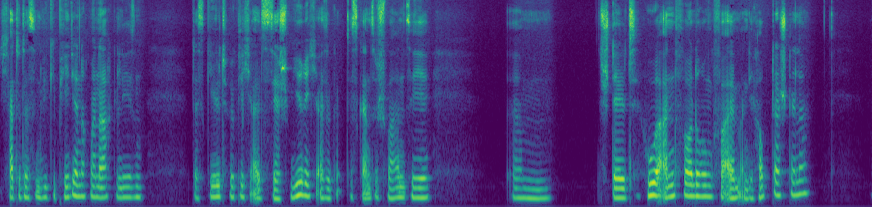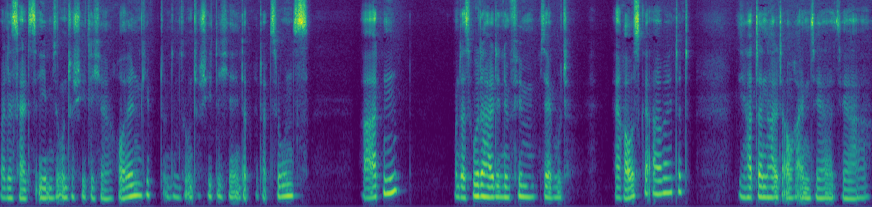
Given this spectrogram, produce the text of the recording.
ich hatte das in Wikipedia nochmal nachgelesen. Das gilt wirklich als sehr schwierig. Also das ganze Schwansee ähm, stellt hohe Anforderungen vor allem an die Hauptdarsteller, weil es halt eben so unterschiedliche Rollen gibt und so unterschiedliche Interpretationsarten. Und das wurde halt in dem Film sehr gut herausgearbeitet. Sie hat dann halt auch einen sehr, sehr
